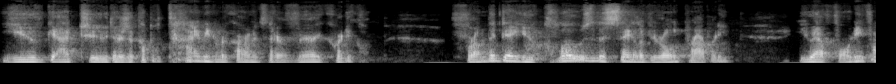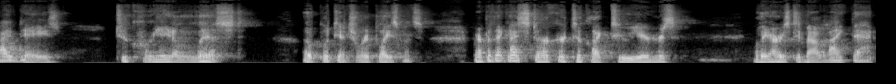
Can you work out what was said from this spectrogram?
you've got to, there's a couple timing requirements that are very critical. From the day you close the sale of your old property, you have 45 days to create a list of potential replacements. Remember that guy Starker took like two years? Well, the IRS did not like that.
